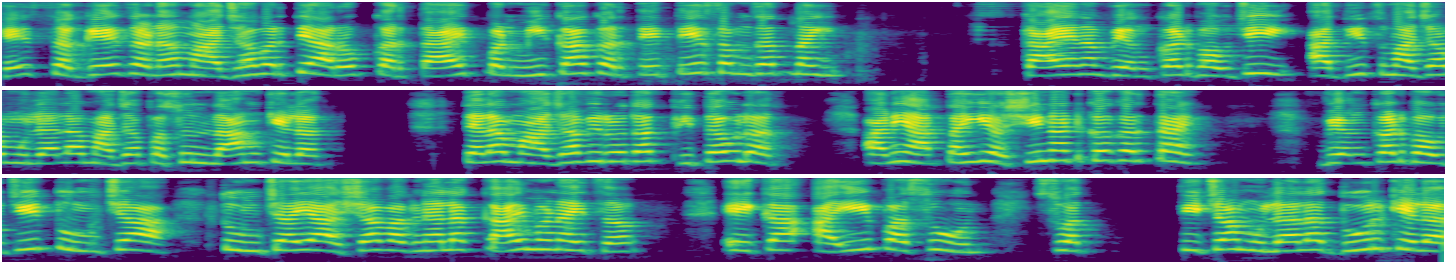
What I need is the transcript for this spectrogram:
हे सगळेजण माझ्यावरती आरोप करतायत पण मी का करते ते समजत नाही. काय आहे ना व्यंकट भाऊजी आधीच माझ्या मुलाला माझ्यापासून लांब केलं. त्याला माझ्या विरोधात फितवलं आणि आता ही अशी नाटकं करताय. व्यंकट भाऊजी तुमच्या तुमच्या या अशा वागण्याला काय म्हणायचं? एका आईपासून स्व तिच्या मुलाला दूर केलं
